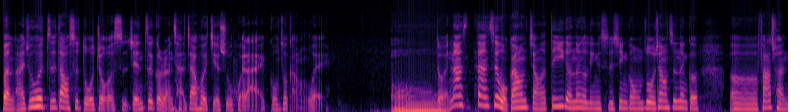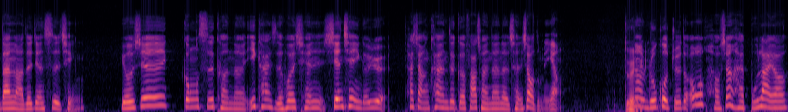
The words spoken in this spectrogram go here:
本来就会知道是多久的时间，这个人产假会结束回来工作岗位。哦，对，那但是我刚刚讲的第一个那个临时性工作，像是那个呃发传单啦这件事情，有些公司可能一开始会签先签一个月，他想看这个发传单的成效怎么样。对那如果觉得哦好像还不赖哦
